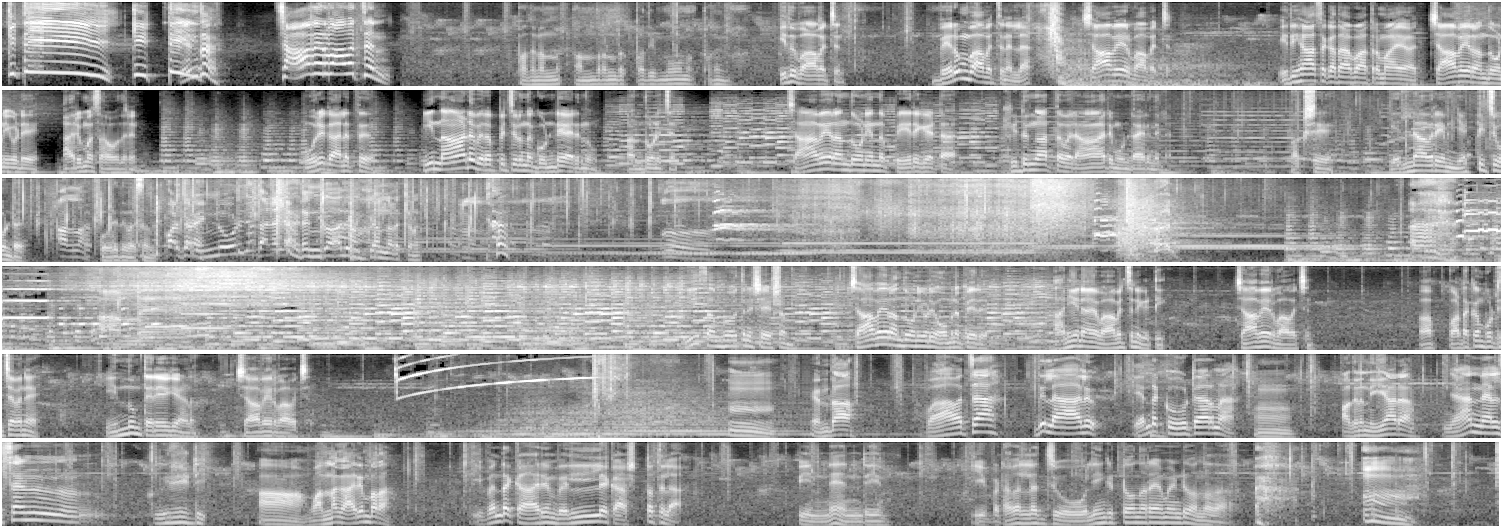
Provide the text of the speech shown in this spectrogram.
കിട്ടി കിട്ടി. എന്ത്? ചാവേർ വാവച്ചൻ. പതിനൊന്ന് പന്ത്രണ്ട് പതിമൂന്ന് പതിനാല്. ഇത് വാവച്ചൻ. വെറും വാവച്ചനല്ല ചാവേർ വാവച്ചൻ. ഇതിഹാസ കഥാപാത്രമായ ചാവേർ അന്തോണിയുടെ അരുമ സഹോദരൻ. ഒരു കാലത്ത് ഈ നാട് വിറപ്പിച്ചിരുന്ന ഗുണ്ടയായിരുന്നു അന്തോണിച്ചൻ. ചാവേർ അന്തോണി എന്ന പേര് കേട്ട കിടുങ്ങാത്തവരാരും ഉണ്ടായിരുന്നില്ല. പക്ഷേ എല്ലാവരെയും ഞെട്ടിച്ചുകൊണ്ട് ഒരു ദിവസം എന്നോട് നടക്കണം. ഈ സംഭവത്തിന് ശേഷം ചാവേർ അന്തോണിയുടെ ഓമനപ്പേര് അനിയനായ വാവച്ചന് കിട്ടി. ചാവേർ വാവച്ചൻ. ആ പടക്കം പൊട്ടിച്ചവനെ ഇന്നും തിരയുകയാണ് ചാവേർ വാവച്ചൻ. എന്താ? വാവച്ച ഇത് ലാലു എന്റെ കൂട്ടുകാരനാ. അതിന് നീ ആരാ? ഞാൻ നെൽസൺ കുരുടി. ആ വന്ന കാര്യം പറ. ഇവന്റെ കാര്യം വലിയ കഷ്ടത്തിലാ. പിന്നെ എന്റെയും ഇവിടെ വല്ല ജോലിയും കിട്ടുമെന്നറിയാൻ വേണ്ടി വന്നതാ.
